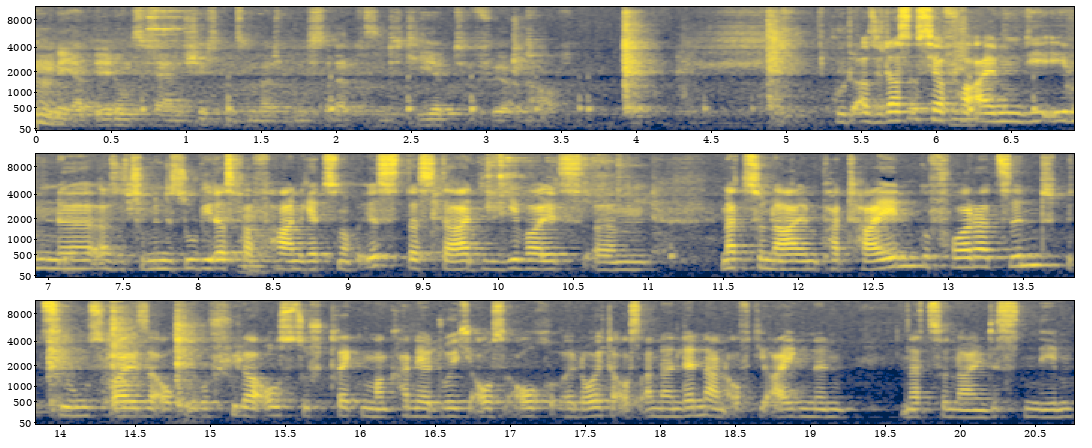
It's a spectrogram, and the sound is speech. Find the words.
eher bildungsfernen Schichten zum Beispiel nicht so repräsentiert fühlen auch. Gut, also das ist ja vor allem die Ebene, also zumindest so wie das Verfahren jetzt noch ist, dass da die jeweils ähm, nationalen Parteien gefordert sind, beziehungsweise auch ihre Fühler auszustrecken. Man kann ja durchaus auch äh, Leute aus anderen Ländern auf die eigenen nationalen Listen nehmen.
